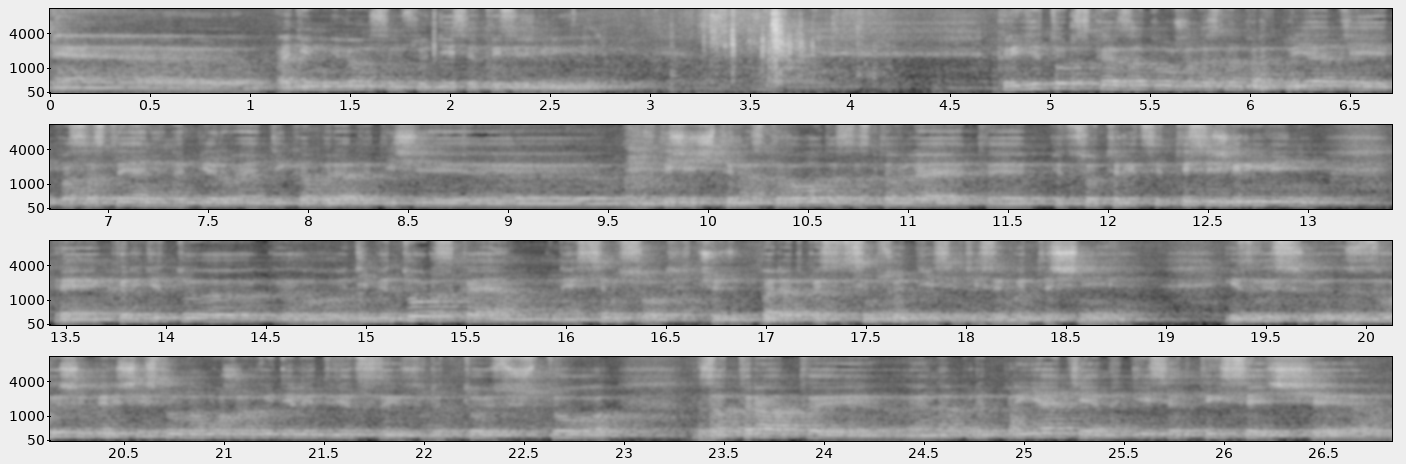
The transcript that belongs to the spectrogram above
1 миллион 710 тысяч гривен. Кредиторская задолженность на предприятии по состоянию на 1 декабря 2000, э, 2014 года составляет э, 530 тысяч гривен, э, кредито- э, дебиторская э, 700, чуть порядка 710, если быть точнее. Из выше- из вышеперечисленного можно выделить две цифры, то есть что затраты э, на предприятие на 10 тысяч э, э,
